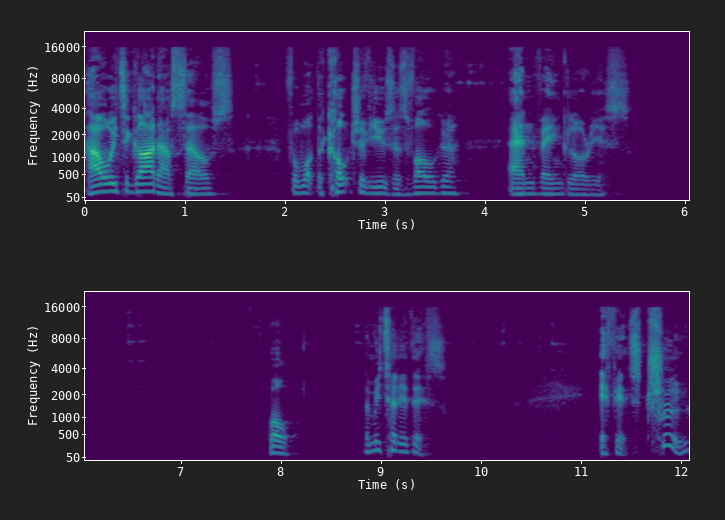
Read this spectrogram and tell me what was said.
How are we to guard ourselves from what the culture views as vulgar and vainglorious? Well, let me tell you this if it's true,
